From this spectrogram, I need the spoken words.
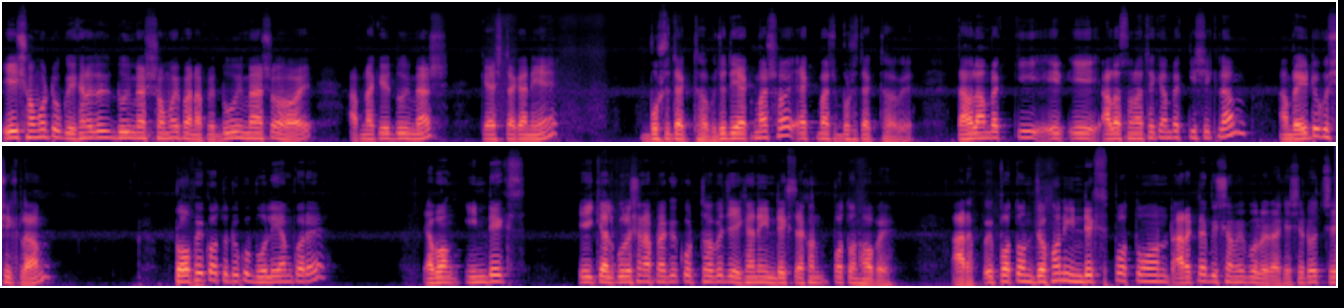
এই সময়টুকু, এখানে যদি দুই মাস সময় পান আপনি, দুই মাসও হয়, আপনাকে দুই মাস ক্যাশ টাকা নিয়ে বসে থাকতে হবে। যদি এক মাস হয়, এক মাস বসে থাকতে হবে। তাহলে আমরা কি এই আলোচনা থেকে আমরা কি শিখলাম? আমরা এটুকু শিখলাম, টপে কতটুকু ভলিউম করে এবং ইন্ডেক্স এই ক্যালকুলেশন আপনাকে করতে হবে যে এখানে ইন্ডেক্স এখন পতন হবে। আর পতন, যখন ইন্ডেক্স পতন, আরেকটা বিষয় আমি বলে রাখি, সেটা হচ্ছে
